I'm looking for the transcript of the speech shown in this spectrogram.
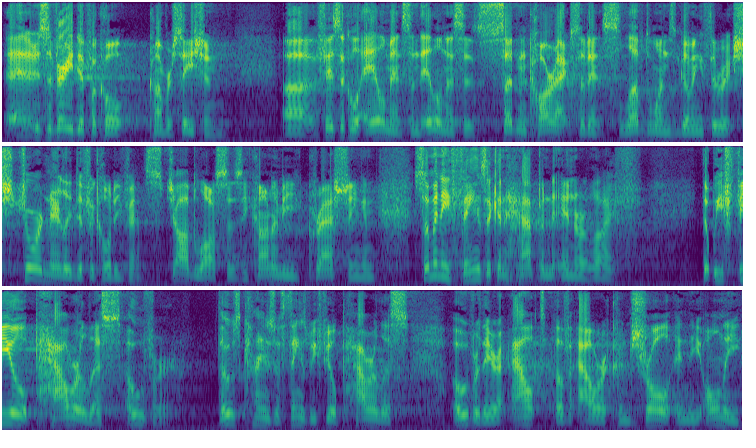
it's a very difficult conversation. Uh, physical ailments and illnesses, sudden car accidents, loved ones going through extraordinarily difficult events, job losses, economy crashing, and so many things that can happen in our life that we feel powerless over. Those kinds of things we feel powerless over. They are out of our control, and the only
